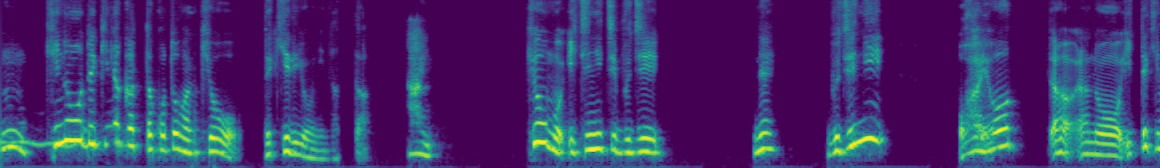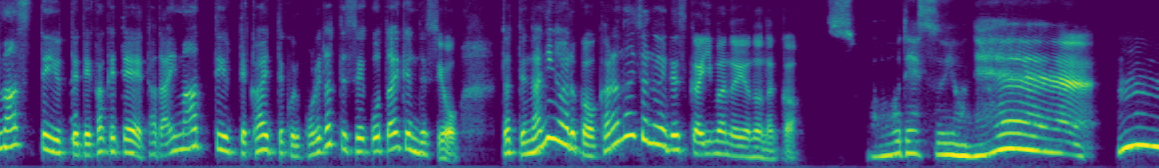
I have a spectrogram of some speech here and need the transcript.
ううん。昨日できなかったことが今日できるようになった。はい。今日も一日無事、ね、無事に、おはよう、あ、あの、行ってきますって言って出かけて、ただいまって言って帰ってくる。これだって成功体験ですよ。だって何があるかわからないじゃないですか、今の世の中。そうですよね。うん。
